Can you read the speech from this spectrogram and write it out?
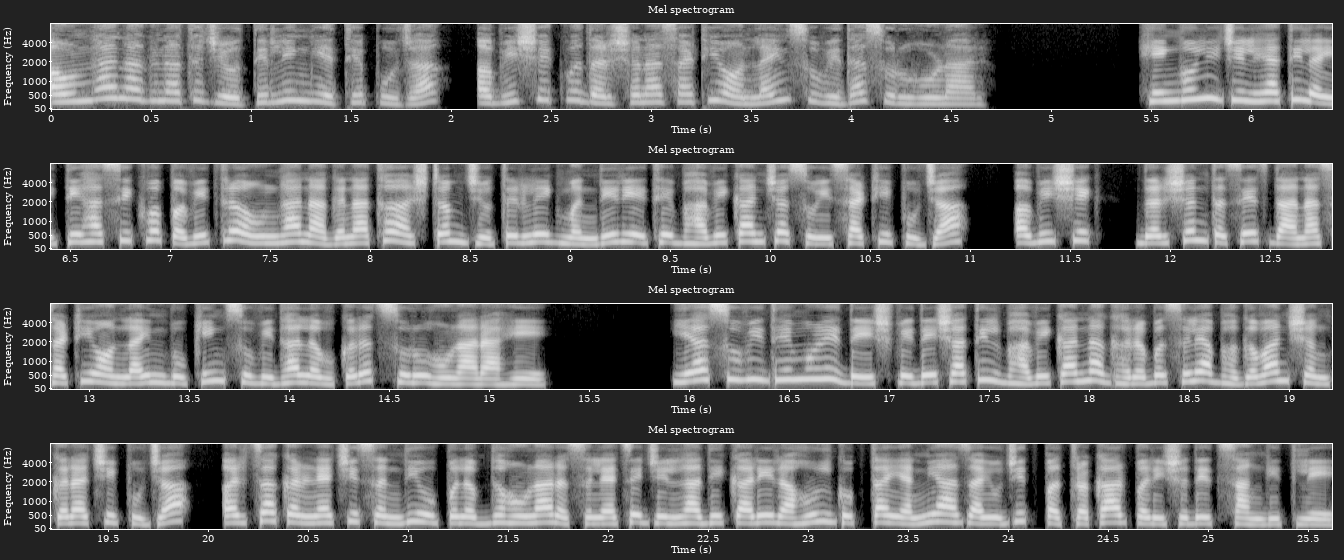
औंढा नागनाथ ज्योतिर्लिंग येथे पूजा अभिषेक व दर्शनासाठी ऑनलाईन सुविधा सुरू होणार. हिंगोली जिल्ह्यातील ऐतिहासिक व पवित्र औंढा नागनाथ अष्टम ज्योतिर्लिंग मंदिर येथे भाविकांच्या सोयीसाठी पूजा अभिषेक दर्शन तसेच दानासाठी ऑनलाईन बुकिंग सुविधा लवकरच सुरू होणार आहे. या सुविधेमुळे देशविदेशातील भाविकांना घरबसल्या भगवान शंकराची पूजा अर्चा करण्याची संधी उपलब्ध होणार असल्याचे जिल्हाधिकारी राहुल गुप्ता यांनी आज आयोजित पत्रकार परिषदेत सांगितले.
